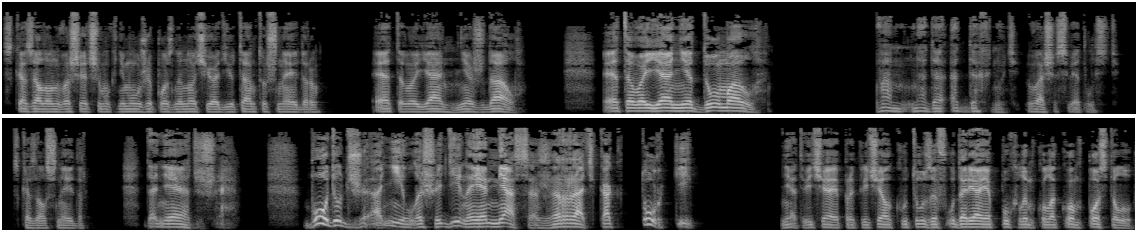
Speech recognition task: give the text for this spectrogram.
сказал он вошедшему к нему уже поздно ночью адъютанту Шнейдеру. Этого я не ждал. Этого я не думал. Вам надо отдохнуть, ваша светлость, сказал Шнейдер. Да нет же. Будут же они лошадиное мясо жрать, как турки, не отвечая, прокричал Кутузов, ударяя пухлым кулаком по столу.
